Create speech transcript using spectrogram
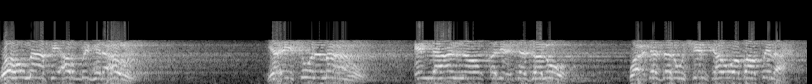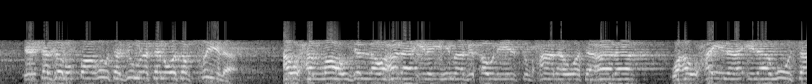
وهما في أرض فرعون يعيشون معه إلا أنهم قد اعتزلوه واعتزلوا شركه وباطله اعتزلوا الطاغوت جملة وتفصيلا. أوحى الله جل وعلا إليهما بقوله سبحانه وتعالى وأوحينا إلى موسى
